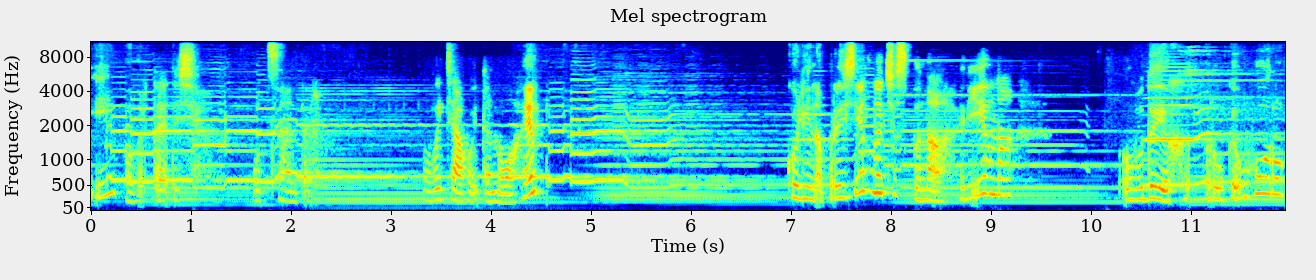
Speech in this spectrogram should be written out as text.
І повертайтеся у центр. Витягуйте ноги. Коліна призігнуті, спина рівна. Вдих руки вгору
